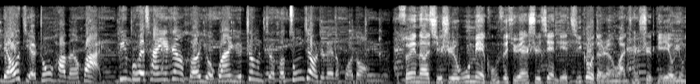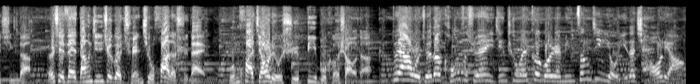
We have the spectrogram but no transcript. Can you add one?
了解中华文化，并不会参与任何有关于政治和宗教之类的活动。所以呢，其实污蔑孔子学院是间谍机构的人，完全是别有用心的。而且在当今这个全球化的时代，文化交流是必不可少的。对啊，我觉得孔子学院已经成为各国人民增进友谊的桥梁，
